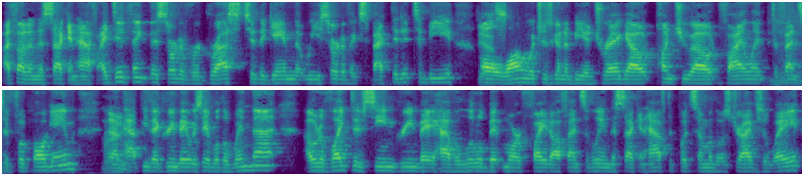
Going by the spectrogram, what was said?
I thought in the second half, I did think this sort of regressed to the game that we sort of expected it to be yes. all along, which is going to be a drag out, punch you out, violent defensive football game. Right. And I'm happy that Green Bay was able to win that. I would have liked to have seen Green Bay have a little bit more fight offensively in the second half to put some of those drives away.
